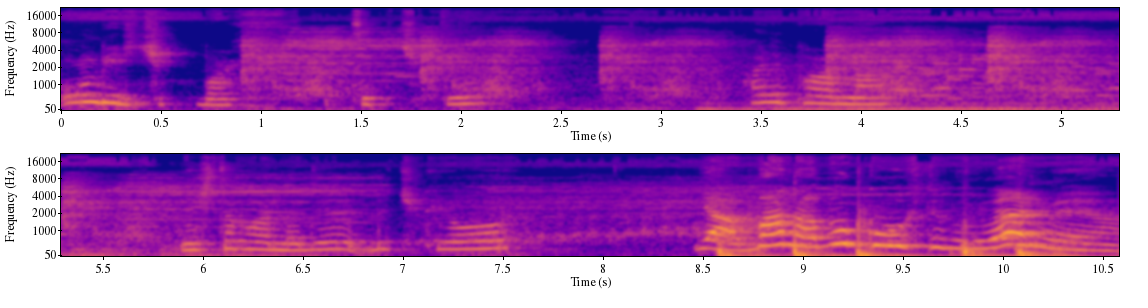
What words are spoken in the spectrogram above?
11 çık bak. Tık çıktı. Hadi parla. 5'te parladı. Ne çıkıyor? Ya bana bu kostümü verme ya.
